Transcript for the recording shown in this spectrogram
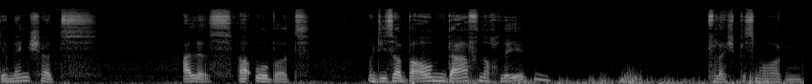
Der Mensch hat alles erobert. Und dieser Baum darf noch leben. Vielleicht bis morgen.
